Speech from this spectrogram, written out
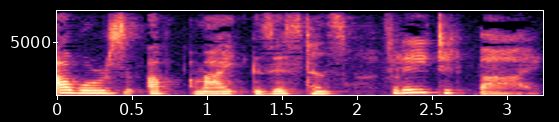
hours of my existence flitted by.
